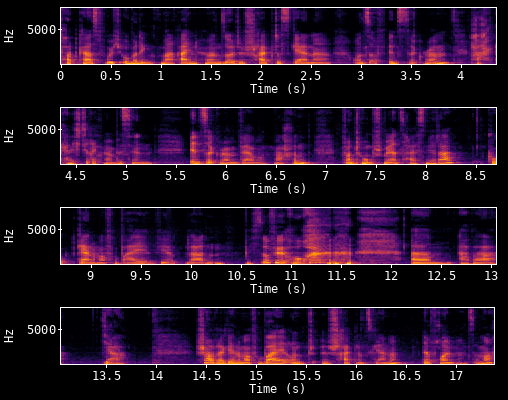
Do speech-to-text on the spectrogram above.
Podcast, wo ich unbedingt mal reinhören sollte, schreibt das gerne uns auf Instagram. Ha, kann ich direkt mal ein bisschen Instagram-Werbung machen. Phantomschmerz heißen wir da. Guckt gerne mal vorbei. Wir laden nicht so viel hoch. ähm, aber ja, schaut da gerne mal vorbei und äh, schreibt uns gerne. Da freuen wir uns immer.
